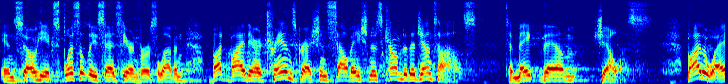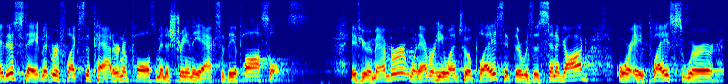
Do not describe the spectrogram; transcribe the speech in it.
And so he explicitly says here in verse 11, but by their transgressions, salvation has come to the Gentiles to make them jealous. By the way, this statement reflects the pattern of Paul's ministry in the Acts of the Apostles. If you remember, whenever he went to a place, if there was a synagogue or a place where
